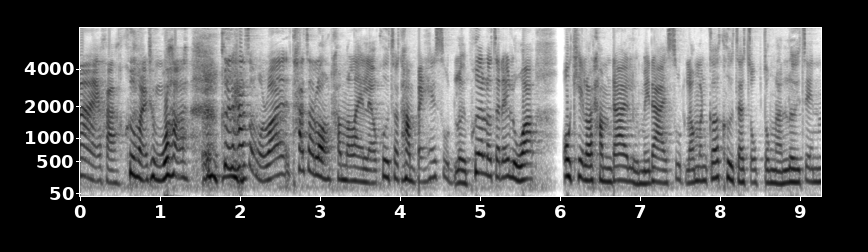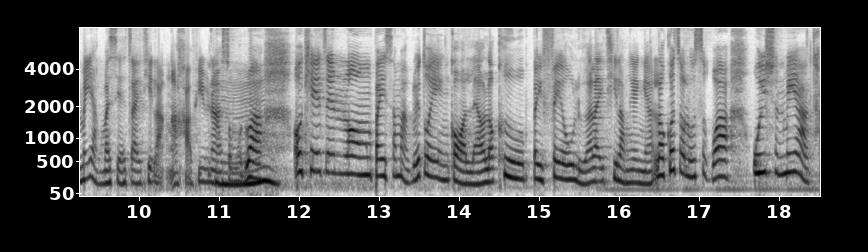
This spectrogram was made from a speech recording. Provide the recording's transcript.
ง่ายค่ะ คือหมายถึงว่า คือถ้าสมมติว่าถ้าจะลองทำอะไรแล้ว คือจะทำไปให้สุดเลย เพื่อเราจะได้รู้ว่า โอเคเราทำได้หรือไม่ได้สุด แล้วมันก็คือจะจบตรงนั้นเลยเจนไม่อยากมาเสียใจทีหลังอะค่ะพี่วินาอืมสมมติว่า โอเคเจนลองไปสมัครด้วยตัวเองก่อนแล้วแล้วคือไปเฟลหรืออะไรทีหลังอย่างเงี้ย เราก็จะรู้สึกว่า อุ้ยฉันไม่อยากท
